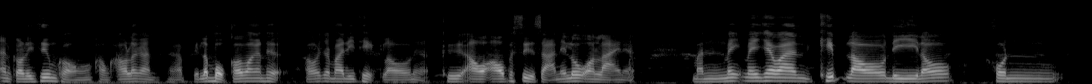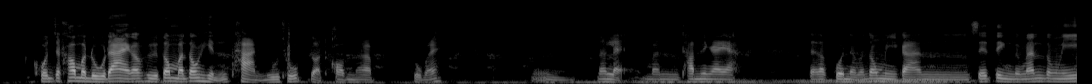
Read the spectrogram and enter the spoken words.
อัลกอริทึมของของเขาแล้วกันนะครับเป็นระบบเขาว่ากันเถอะเขาจะมาดีเทคเราเนี่ยคือเอาเอาไปสื่อสารในโลกออนไลน์เนี่ยมันไม่ไม่ใช่ว่าคลิปเราดีแล้วคนคนจะเข้ามาดูได้ก็คือต้องมันต้องเห็นผ่าน youtube.com นะครับ ถูกไหมอืมนั่นแหละ มันทำยังไงอะแต่ละคนเนี่ยมันต้องมีการเซตติ้งตรงนั้นตรงนี้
